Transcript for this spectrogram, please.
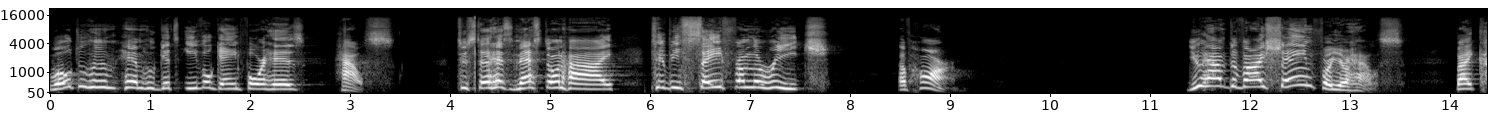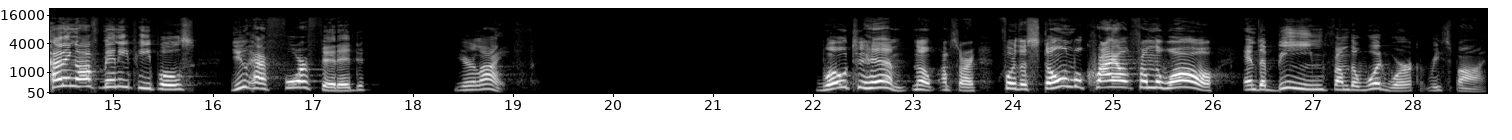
Woe to him, him who gets evil gain for his house, to set his nest on high to be safe from the reach of harm. You have devised shame for your house. By cutting off many peoples, you have forfeited your life. Woe to him. No, I'm sorry. For the stone will cry out from the wall, and the beam from the woodwork respond.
